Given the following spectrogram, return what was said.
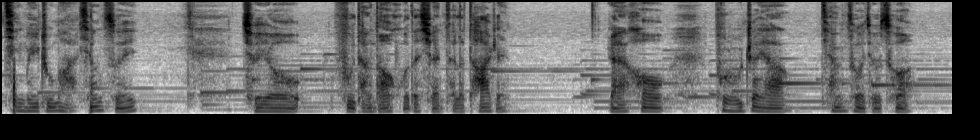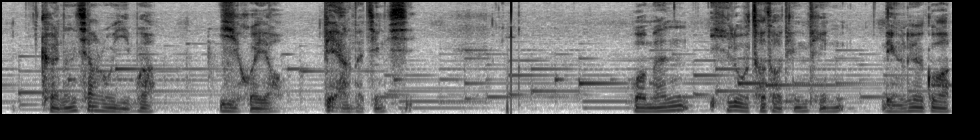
青梅竹马相随，却又赴汤蹈火的选择了他人，然后不如这样将错就错，可能相濡以沫，亦会有别样的惊喜。我们一路走走停停。领略过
